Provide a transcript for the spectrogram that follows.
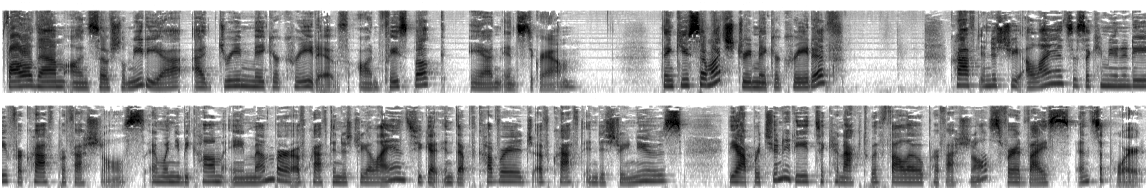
Follow them on social media at Dream Maker Creative on Facebook and Instagram. Thank you so much, Dream Maker Creative. Craft Industry Alliance is a community for craft professionals. And when you become a member of Craft Industry Alliance, you get in depth coverage of craft industry news, the opportunity to connect with fellow professionals for advice and support,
